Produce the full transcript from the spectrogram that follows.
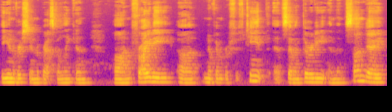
the University of Nebraska Lincoln on Friday, uh, November 15th at 7.30, and then Sunday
